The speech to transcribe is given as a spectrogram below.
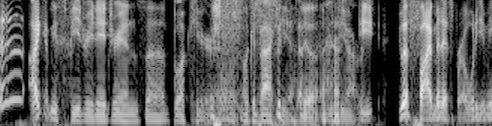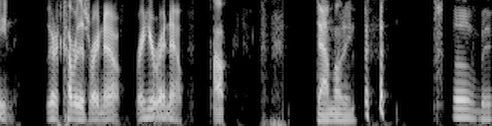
I let can. me speed read Adrian's uh, book here. I'll get back to you in Yeah. a few hours. You, you have five minutes, bro. What do you mean? We gotta cover this right now, right here, right now. Oh. Downloading. Oh man.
